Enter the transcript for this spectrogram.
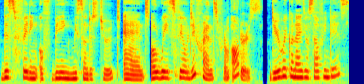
this feeling of being misunderstood and always feel different from others. Do you recognize yourself in this?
